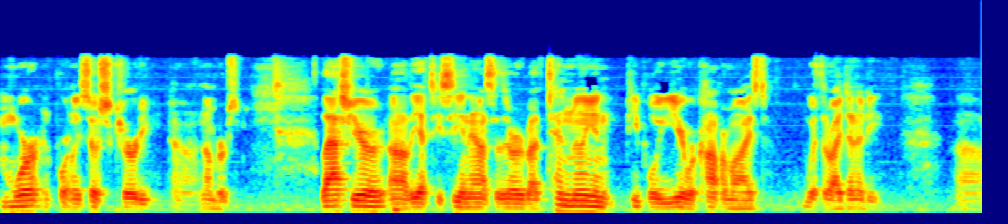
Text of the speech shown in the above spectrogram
more importantly social security uh, numbers. Last year uh, the ftc announced that there were about 10 million people a year were compromised with their identity. Uh,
